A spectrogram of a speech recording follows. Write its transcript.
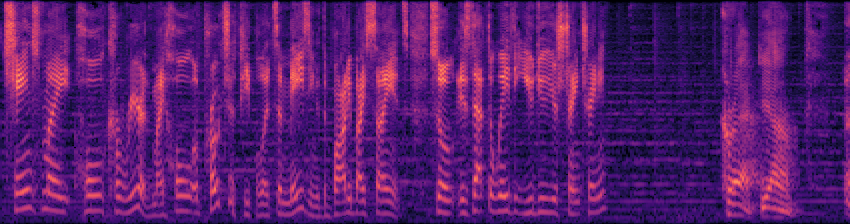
changed my whole career, my whole approach with people. It's amazing. The body by science. So, is that the way that you do your strength training? Correct. Yeah.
